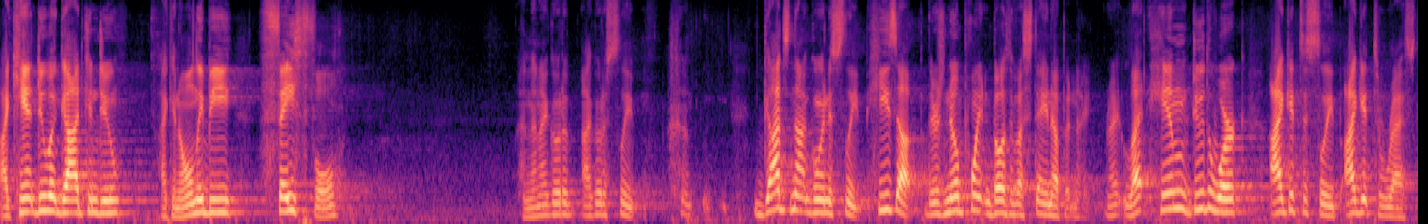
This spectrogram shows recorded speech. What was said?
I can't do what God can do. I can only be faithful. And then I go to I go to sleep. God's not going to sleep. He's up. There's no point in both of us staying up at night, right? Let him do the work. I get to sleep. I get to rest.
